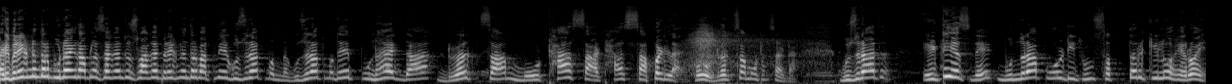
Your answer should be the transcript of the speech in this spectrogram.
आणि ब्रेकनंतर पुन्हा एकदा आपलं सगळ्यांचं स्वागत. ब्रेकनंतर बातमी आहे गुजरातमधनं. गुजरातमध्ये पुन्हा एकदा ड्रग्जचा मोठा साठा सापडला आहे हो ड्रग्जचा मोठा साठा. गुजरात एटीएसने मुंद्रा पोर्ट इथून सत्तर किलो हेरोईन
